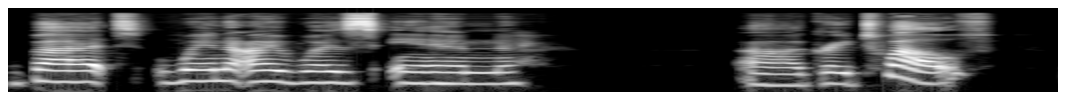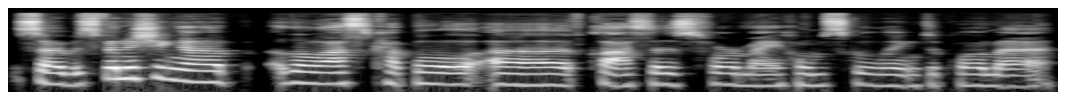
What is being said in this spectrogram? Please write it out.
But when I was in uh, grade 12, so I was finishing up the last couple of classes for my homeschooling diploma.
